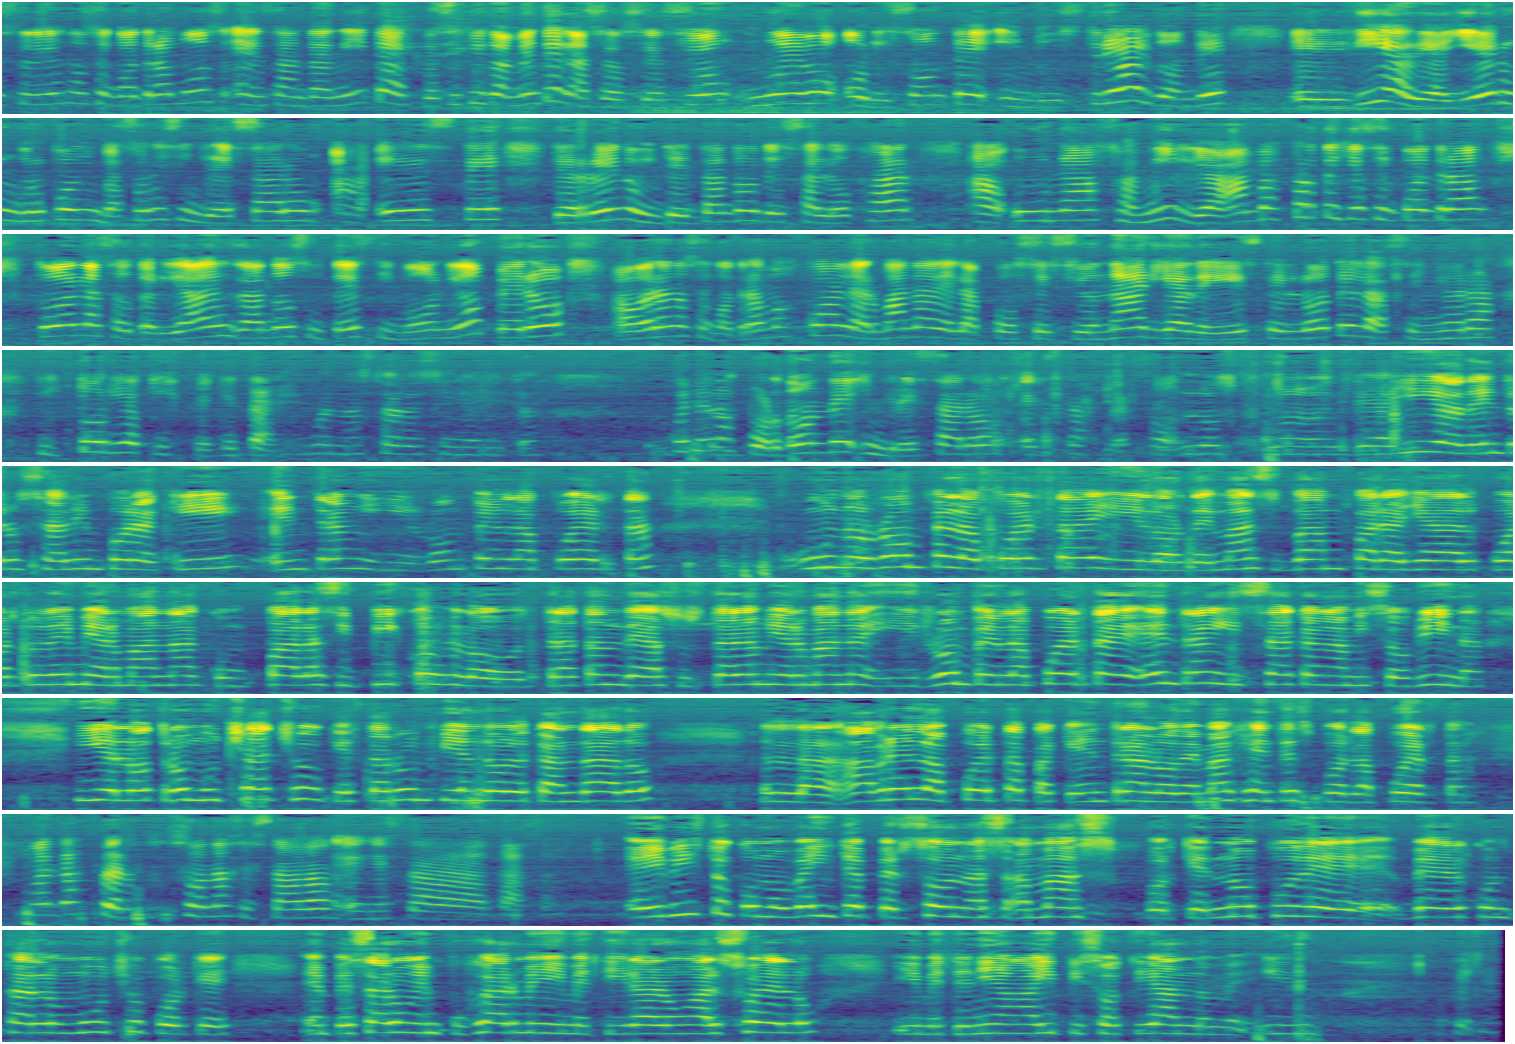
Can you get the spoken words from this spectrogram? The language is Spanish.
Estudios. Nos encontramos en Santa Anita, específicamente en la Asociación Nuevo Horizonte Industrial, donde el día de ayer un grupo de invasores ingresaron a este terreno intentando desalojar a una familia. Ambas partes ya se encuentran con las autoridades dando su testimonio, pero ahora nos encontramos con la hermana de la posesionaria de este lote, la señora Victoria Quispe. ¿Qué tal? Buenas tardes, señorita. Cuéntenos por dónde ingresaron estas personas. Los uh, de ahí adentro salen por aquí, entran y rompen la puerta. Uno rompe la puerta y los demás van para allá al cuarto de mi hermana con palas y picos, lo tratan de asustar a mi hermana y rompen la puerta, entran y sacan a mi sobrina. Y el otro muchacho que está rompiendo el candado, la, abre la puerta para que entran los demás gentes por la puerta. ¿Cuántas personas estaban en esta casa? He visto como 20 personas a más, porque no pude ver, contarlo mucho, porque empezaron a empujarme y me tiraron al suelo y me tenían ahí pisoteándome. Y,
